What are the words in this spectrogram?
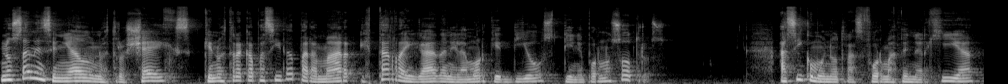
Nos han enseñado nuestros sheikhs que nuestra capacidad para amar está arraigada en el amor que Dios tiene por nosotros. Así como en otras formas de energía,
